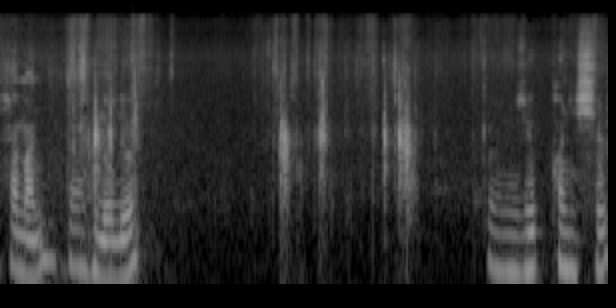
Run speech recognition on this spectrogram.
hemen dahil oluyor. Gördüğünüz gibi Punisher.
